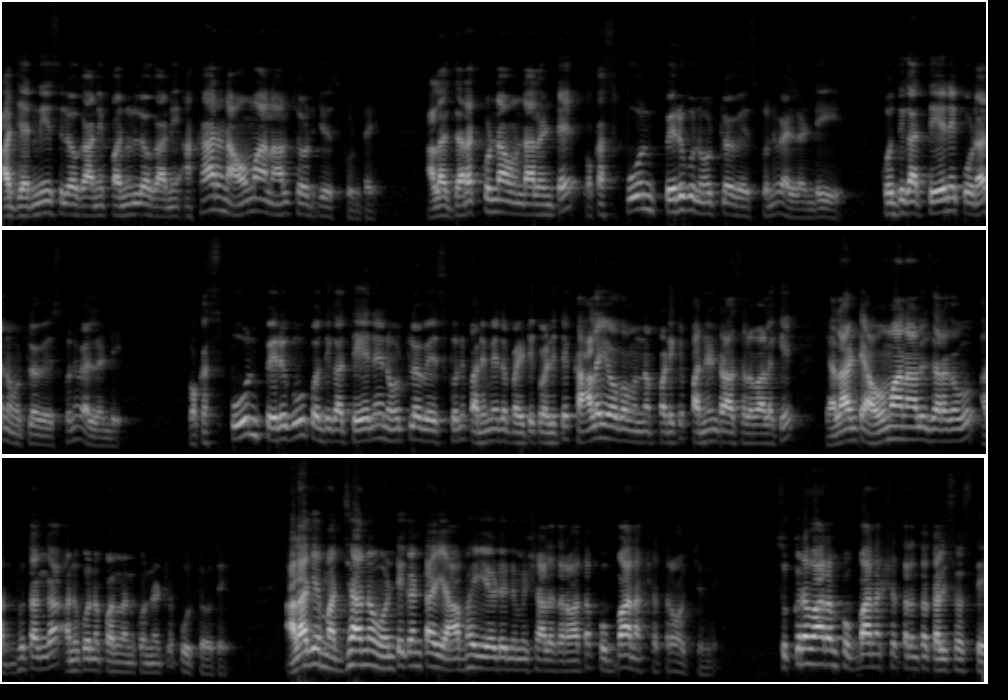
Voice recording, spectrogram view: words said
ఆ జర్నీస్లో కానీ పనుల్లో కానీ అకారణ అవమానాలు చోటు చేసుకుంటాయి. అలా జరగకుండా ఉండాలంటే ఒక స్పూన్ పెరుగు నోట్లో వేసుకుని వెళ్ళండి. కొద్దిగా తేనె కూడా నోట్లో వేసుకుని వెళ్ళండి. ఒక స్పూన్ పెరుగు కొద్దిగా తేనె నోట్లో వేసుకొని పని మీద బయటకు వెళితే కాలయోగం ఉన్నప్పటికీ పన్నెండు రాసుల వాళ్ళకి ఎలాంటి అవమానాలు జరగవు అద్భుతంగా అనుకున్న పనులు అనుకున్నట్లు పూర్తవుతాయి. అలాగే మధ్యాహ్నం ఒంటి గంట యాభై ఏడు నిమిషాల తర్వాత పుబ్బా నక్షత్రం వచ్చింది. శుక్రవారం పుబ్బా నక్షత్రంతో కలిసి వస్తే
